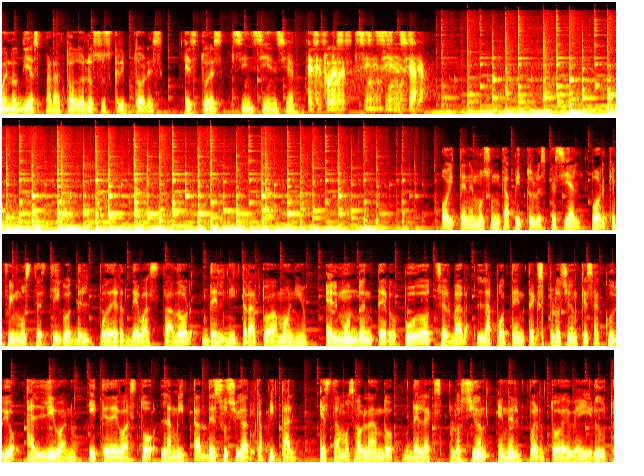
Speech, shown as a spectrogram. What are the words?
buenos días para todos los suscriptores. Esto es Sin Ciencia. Esto es Sin Ciencia. Hoy tenemos un capítulo especial porque fuimos testigos del poder devastador del nitrato de amonio. El mundo entero pudo observar la potente explosión que sacudió al Líbano y que devastó la mitad de su ciudad capital. Estamos hablando de la explosión en el puerto de Beirut.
